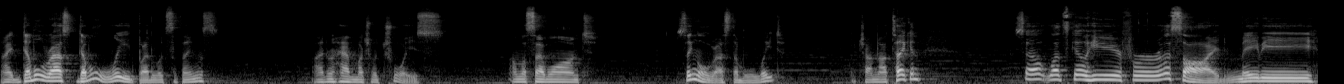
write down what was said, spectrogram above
I double rest, double lead by the looks of things. I don't have much of a choice, unless I want single rest, double lead, which I'm not taking. So let's go here for this side. Maybe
